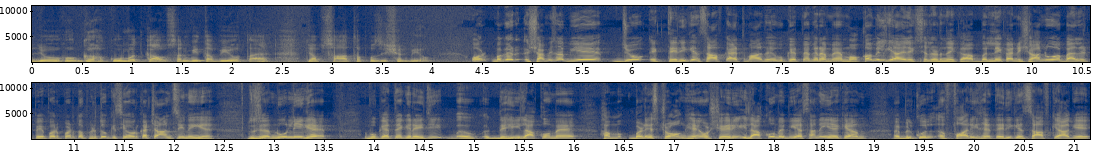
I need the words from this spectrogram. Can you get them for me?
जो हुकूमत का हुसन भी तभी होता है जब साथ अपोजिशन भी हो। और मगर शामी साहब, ये जो एक तहरीक इंसाफ का अतमाद है, वो कहते हैं, अगर हमें मौका मिल गया इलेक्शन लड़ने का, बल्ले का निशान हुआ बैलेट पेपर पर तो फिर तो किसी और का चांस ही नहीं है। दूसरी तरफ़ नून लीग है, वो कहते हैं कि नहीं जी दही इलाकों में हम बड़े स्ट्रांग हैं और शहरी इलाकों में भी ऐसा नहीं है कि हम बिल्कुल फारिग हैं तहरीक इंसाफ के आगे।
